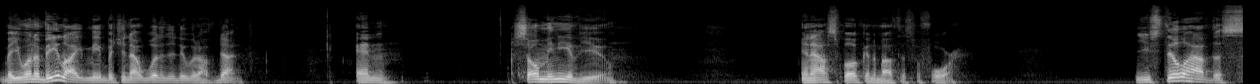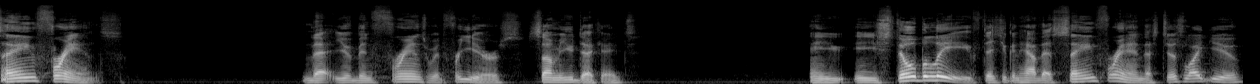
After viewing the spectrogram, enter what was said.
But you want to be like me, but you're not willing to do what I've done. And so many of you, and I've spoken about this before, you still have the same friends that you've been friends with for years, some of you decades, and you, and you still believe that you can have that same friend that's just like you,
